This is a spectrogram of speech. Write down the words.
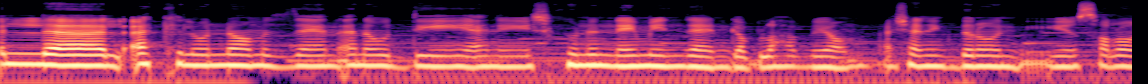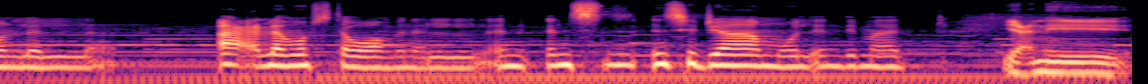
الأكل والنوم الزين. أنا ودي يعني يكونوا نايمين زين قبلها بيوم عشان يقدرون يوصلون لأعلى مستوى من الانسجام والاندماج. يعني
